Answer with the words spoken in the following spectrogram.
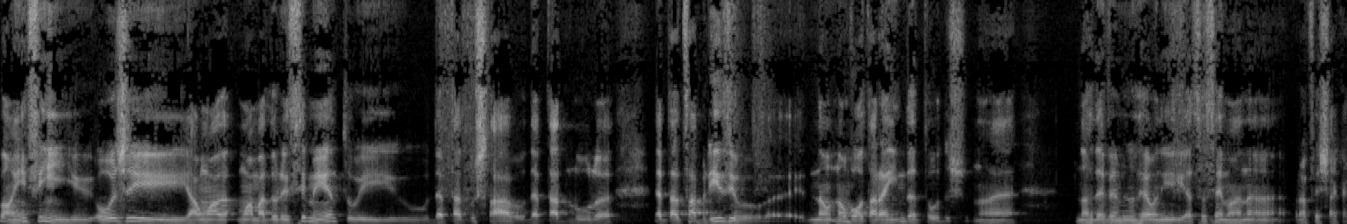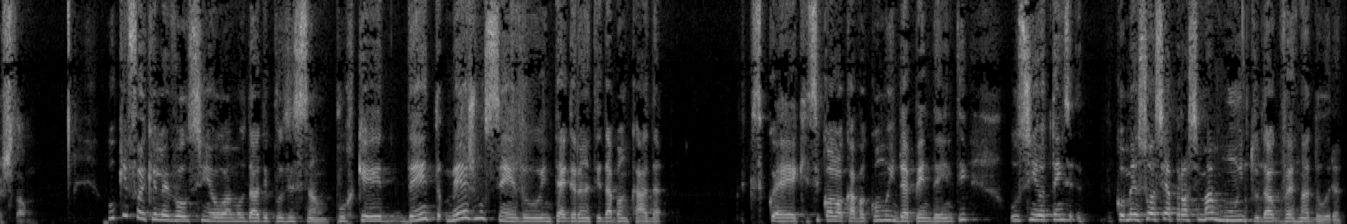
Bom, enfim, hoje há um, um amadurecimento e o deputado Gustavo, o deputado Lula, o deputado Fabrício eh, não, não votaram ainda todos. né? Nós devemos nos reunir essa semana para fechar a questão. O que foi que levou o senhor a mudar de posição? Porque, dentro, mesmo sendo integrante da bancada que se- eh, colocava como independente, o senhor tem- começou a se aproximar muito da governadora.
